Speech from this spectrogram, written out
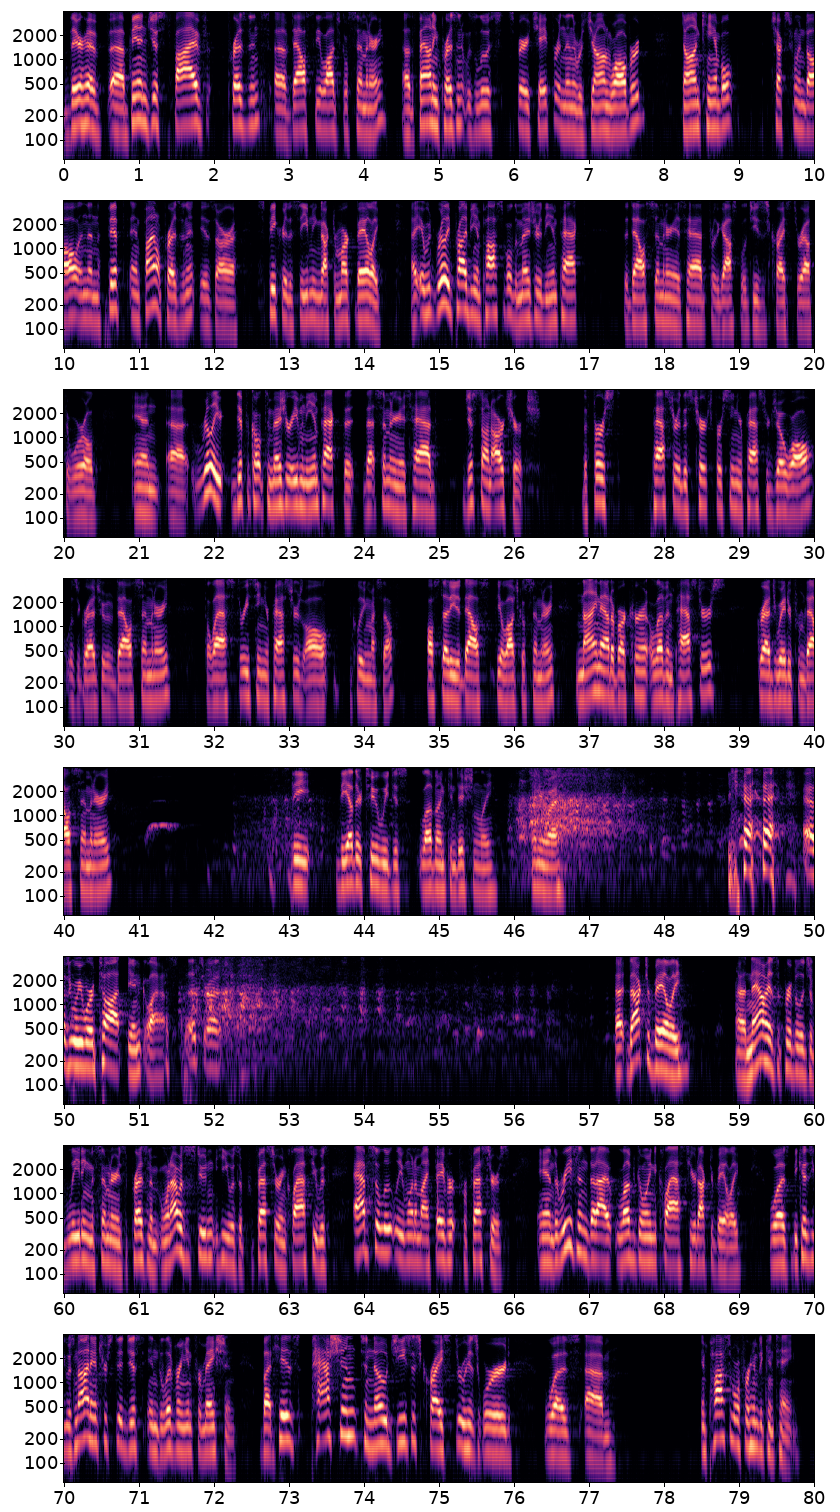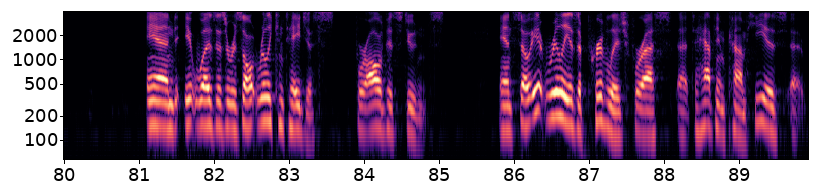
There have uh, been just five presidents of Dallas Theological Seminary. Uh, the founding president was Lewis Sperry Chafer, and then there was John Walvoord, Don Campbell, Chuck Swindoll, and then the fifth and final president is our speaker this evening, Dr. Mark Bailey. Uh, it would really probably be impossible to measure the impact the Dallas Seminary has had for the gospel of Jesus Christ throughout the world, and uh, really difficult to measure even the impact that that seminary has had just on our church. The first pastor of this church, first senior pastor, Joe Wall, was a graduate of Dallas Seminary. The last three senior pastors, all including myself, all studied at Dallas Theological Seminary. Nine out of our current 11 pastors graduated from Dallas Seminary. The, the other two we just love unconditionally. Anyway. Yeah, as we were taught in class. That's right. Uh, Dr. Bailey uh, now has the privilege of leading the seminary as the president. When I was a student, he was a professor in class. He was absolutely one of my favorite professors. And the reason that I loved going to class to hear Dr. Bailey was because he was not interested just in delivering information, but his passion to know Jesus Christ through his word was um, impossible for him to contain. And it was, as a result, really contagious for all of his students. And so it really is a privilege for us uh, to have him come. He is uh,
